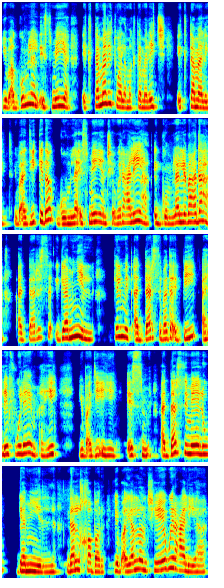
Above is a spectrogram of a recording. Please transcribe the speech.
يبقى الجملة الإسمية اكتملت والّا ما اكتملتش؟ اكتملت، يبقى دي كده جملة إسمية نشاور عليها، الجملة اللي بعدها الدرس جميل، كلمة الدرس بدأت بألف ولام أهي، يبقى دي إيه؟ اسم، الدرس ماله؟ جميل، ده الخبر يبقى يالّا نشاور عليها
